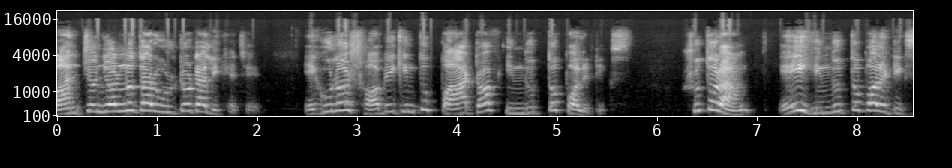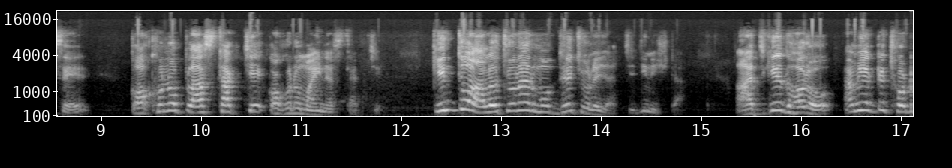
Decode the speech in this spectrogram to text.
পাঞ্চজন্য তার উল্টোটা লিখেছে, এগুলো সবই কিন্তু পার্ট অফ হিন্দুত্ব পলিটিক্স সুতরাং এই হিন্দুত্ব পলিটিক্সে কখনো প্লাস থাকছে, কখনো মাইনাস থাকছে। কিন্তু আলোচনার মধ্যে চলে যাচ্ছে জিনিসটা। আজকে ধরো আমি একটা ছোট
